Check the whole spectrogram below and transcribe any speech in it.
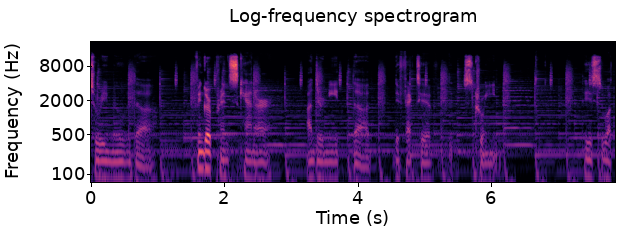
to remove the fingerprint scanner underneath the defective screen. This is what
